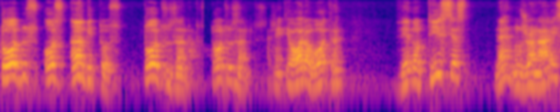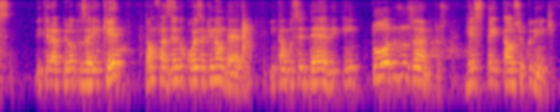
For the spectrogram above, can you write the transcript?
todos os âmbitos, todos os âmbitos, todos os âmbitos. A gente hora ou outra vê notícias, né, nos jornais de terapeutas aí que estão fazendo coisa que não devem. Então você deve em todos os âmbitos respeitar o seu cliente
